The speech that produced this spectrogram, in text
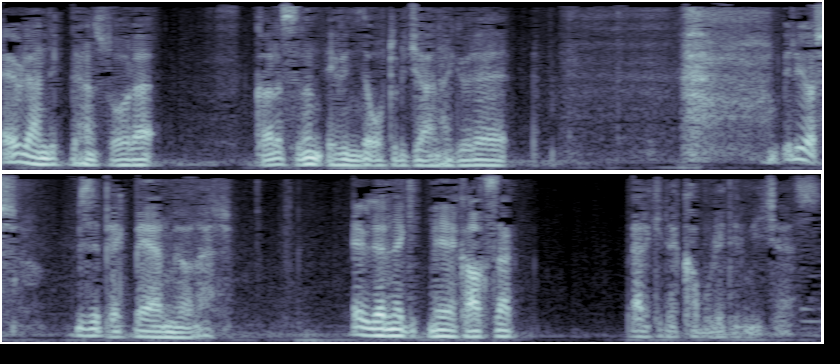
Evlendikten sonra karısının evinde oturacağına göre... Biliyorsun bizi pek beğenmiyorlar. Evlerine gitmeye kalksak belki de kabul edilmeyeceğiz.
